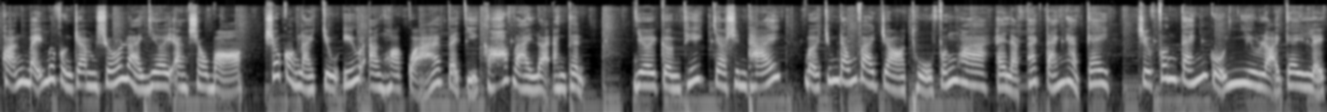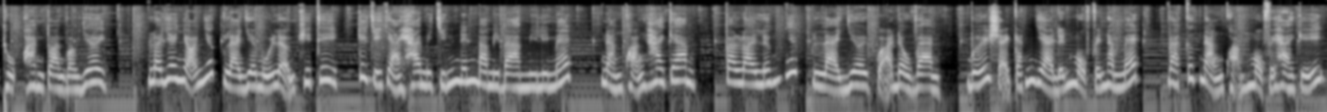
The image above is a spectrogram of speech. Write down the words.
Khoảng 70% số loài dơi ăn sâu bọ, số còn lại chủ yếu ăn hoa quả và chỉ có vài loài ăn thịt. Dơi cần thiết cho sinh thái bởi chúng đóng vai trò thụ phấn hoa hay là phát tán hạt cây. Sự phân tán của nhiều loại cây lệ thuộc hoàn toàn vào dơi. Loại dơi nhỏ nhất là dơi mũi lợn Kitty, khi chỉ dài 29 đến 33 mm, nặng khoảng 2 gram và loài lớn nhất là dơi quả đầu vàng với sải cánh dài đến 1,5 m và cân nặng khoảng 1,2 kg.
